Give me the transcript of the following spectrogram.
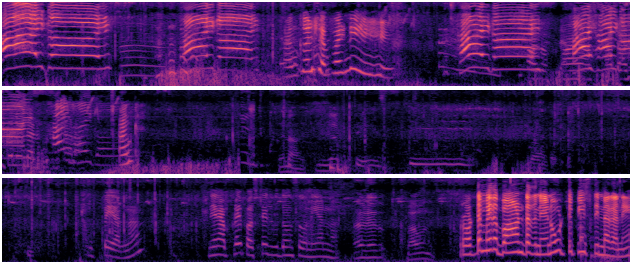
Hi guys hi guys uncle చెప్పండి. Hi guys hi hi guys hi hi guys uncle ఉప్పు వేయాలనా నేను అప్పుడే ఫస్టే చూద్దాం సోని అన్న. లేదు. బాగుంది. రొట్టె మీద బాగుంటది. నేను ఉట్టి పీస్ తిన్నా గానీ.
